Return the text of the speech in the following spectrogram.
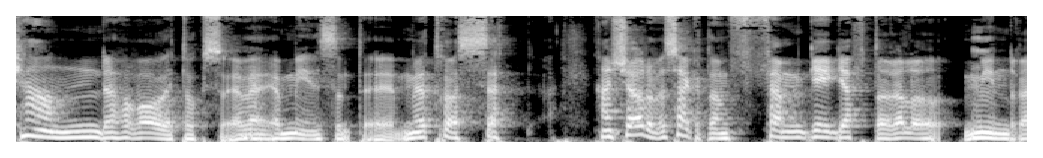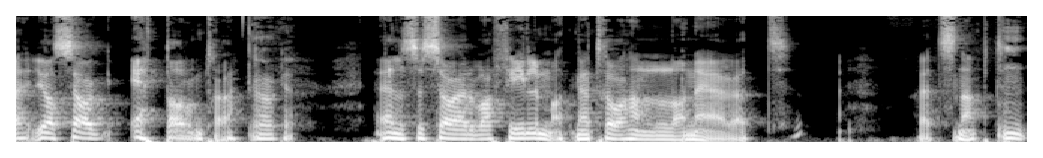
kan det ha varit också. Jag, vet, jag minns inte. Men jag tror jag sett. Han körde väl säkert en fem gig efter eller mindre. Jag såg ett av dem tror jag. Ja, okej. Eller så såg jag det bara filmat. Men jag tror han la ner rätt, rätt snabbt. Mm.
